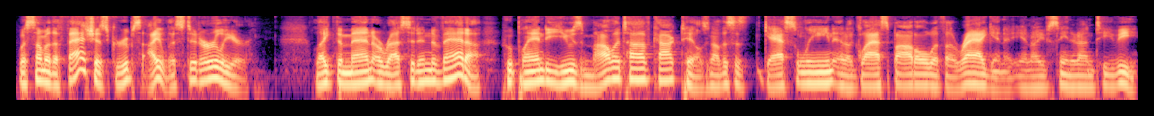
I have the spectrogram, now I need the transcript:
with some of the fascist groups I listed earlier, like the men arrested in Nevada who planned to use Molotov cocktails. Now, this is gasoline in a glass bottle with a rag in it. You know, you've seen it on TV.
